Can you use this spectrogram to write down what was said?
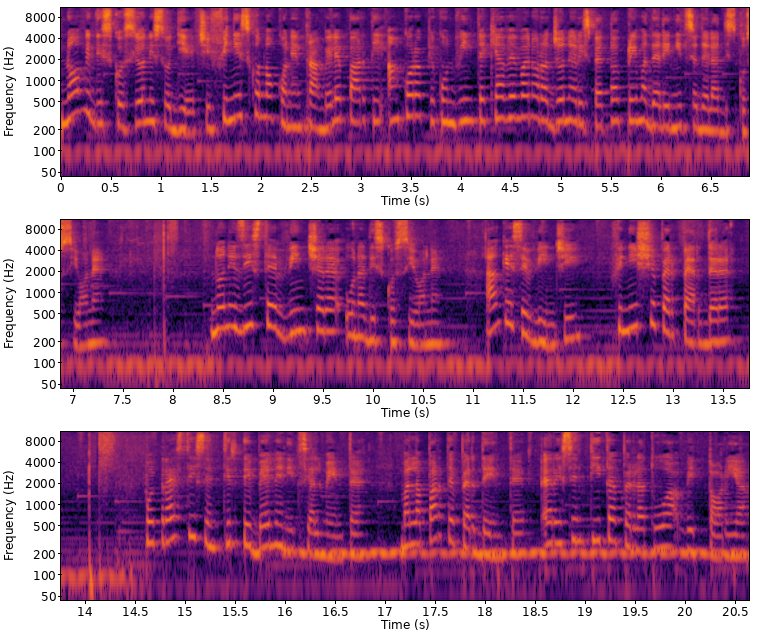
9 discussioni su 10 finiscono con entrambe le parti ancora più convinte che avevano ragione rispetto a prima dell'inizio della discussione. Non esiste vincere una discussione. Anche se vinci, finisci per perdere. Potresti sentirti bene inizialmente, ma la parte perdente è risentita per la tua vittoria.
